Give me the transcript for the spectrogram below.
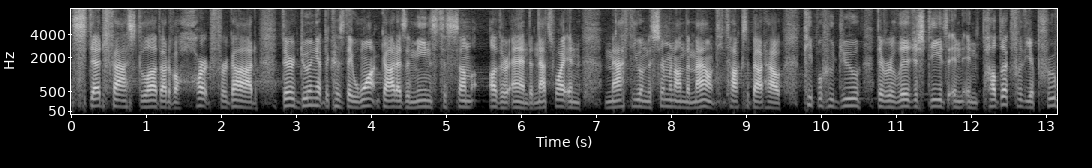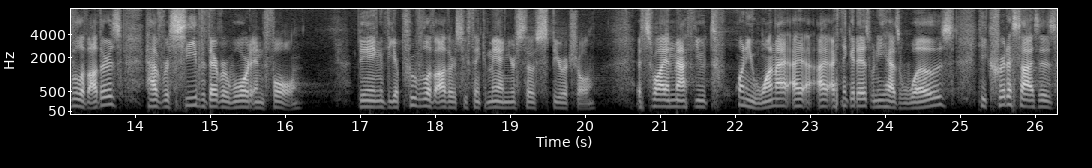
steadfast love, out of a heart for God. They're doing it because they want God as a means to some other end. And that's why in Matthew in the Sermon on the Mount, he talks about how people who do their religious deeds in, in public for the approval of others have received their reward in full, being the approval of others who think, man, you're so spiritual. It's why in Matthew 21, I, I, I, think it is, when he has woes, he criticizes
